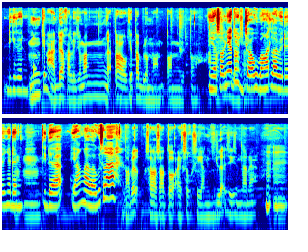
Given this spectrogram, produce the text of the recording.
digituin Mungkin ada kali, cuman nggak tahu kita belum nonton gitu. Ya sih soalnya itu jauh banget lah bedanya dan Mm-mm. tidak ya nggak bagus lah Tapi salah satu eksekusi yang gila sih sebenarnya. Mm-mm.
